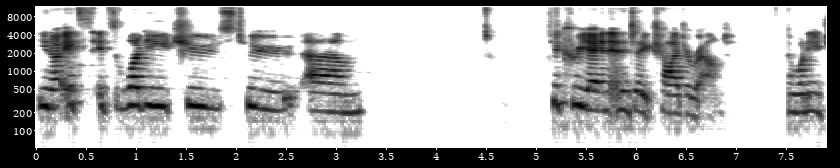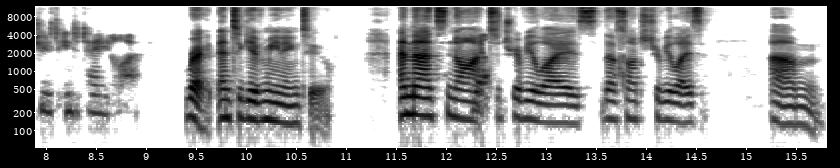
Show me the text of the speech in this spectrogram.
You know, it's it's what do you choose to um, to create an energetic charge around? And what do you choose to entertain your life? Right. And to give meaning to. And that's not yeah. to trivialize, that's not to trivialize um,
